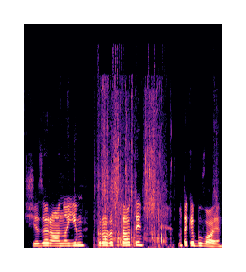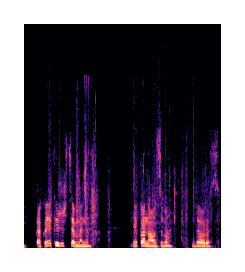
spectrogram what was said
Ще зарано їм проростати. Ну, таке буває. Так, а який же це в мене? Яка назва? Зараз.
